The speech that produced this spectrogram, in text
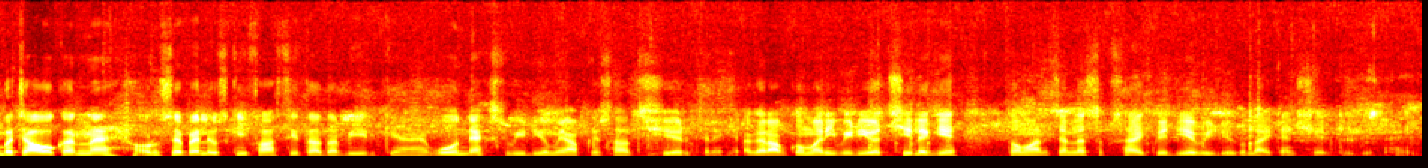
بچاؤ کرنا ہے اور اس سے پہلے اس کی حفاظتی تدابیر کیا ہیں۔ وہ نیکسٹ ویڈیو میں آپ کے ساتھ شیئر کریں گے۔ اگر آپ کو ہماری ویڈیو اچھی لگے تو ہمارے چینل سبسکرائب کیجیے ویڈیو کو لائک اینڈ شیئر کیجیے۔ Thank you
